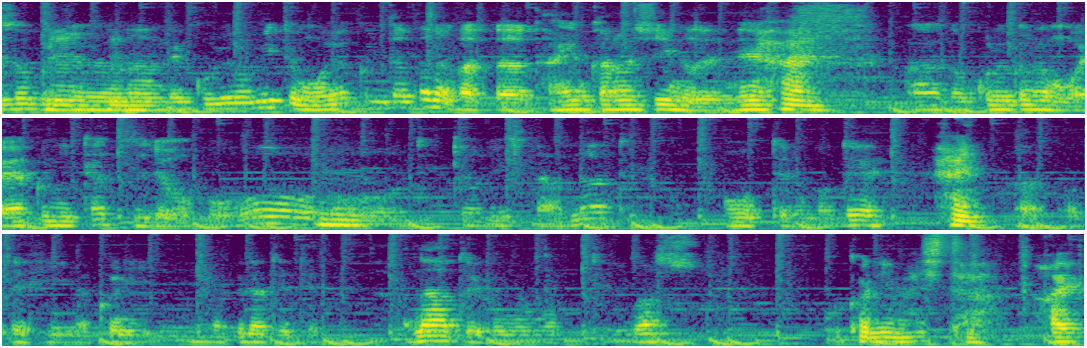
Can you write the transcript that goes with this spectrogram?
すごく重要なんで、これを見てもお役に立たなかったら大変悲しいのでね、はい。あのこれからもお役に立つ情報をうん提供できたらなと思ってるので、はい。あのぜひ役に役立てていたらなというふうに思っています。わかりました。はい。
